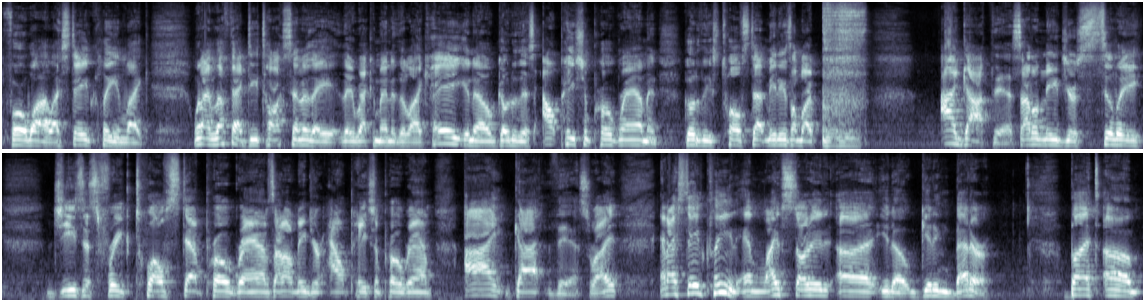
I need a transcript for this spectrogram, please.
for a while. I stayed clean. Like when I left that detox center, they, they recommended, they're like, hey, you know, go to this outpatient program and go to these 12 step meetings. I'm like, I got this. I don't need your silly Jesus freak 12 step programs. I don't need your outpatient program. I got this, right? And I stayed clean and life started, uh, you know, getting better. But um,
